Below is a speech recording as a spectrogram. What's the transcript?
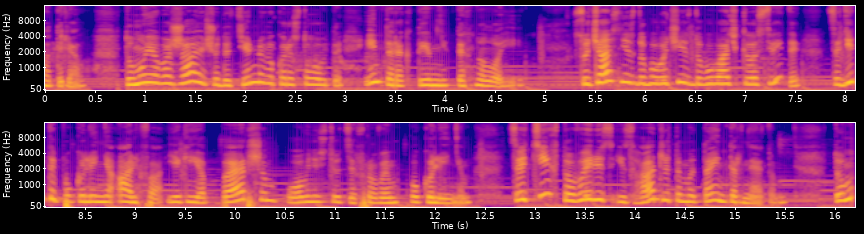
матеріал. Тому я вважаю, що доцільно використовувати інтерактивні технології. Сучасні здобувачі і здобувачки освіти це діти покоління Альфа, які є першим повністю цифровим поколінням. Це ті, хто виріс із гаджетами та інтернетом. Тому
